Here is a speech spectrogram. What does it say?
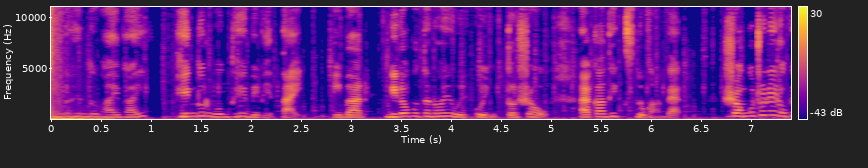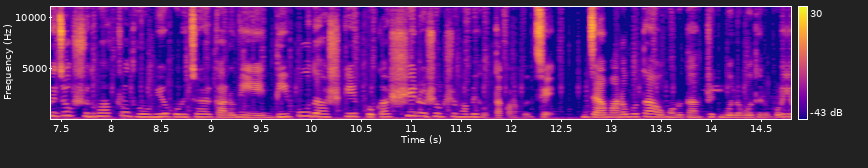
হিন্দু হিন্দু ভাই ভাই, হিন্দুর মধ্যে বিভেদ নাই। এবার নিরবতা নয় ঐক্যই উত্তর সহ একাধিক স্লোগান দেন। সংগঠনের অভিযোগ শুধুমাত্র ধর্মীয় পরিচয়ের কারণে দীপু দাসকে প্রকাশ্যে নৃশংসভাবে হত্যা করা হয়েছে, যা মানবতা ও গণতান্ত্রিক মূল্যবোধের উপরে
